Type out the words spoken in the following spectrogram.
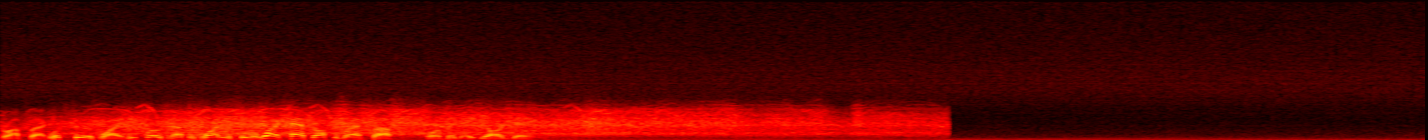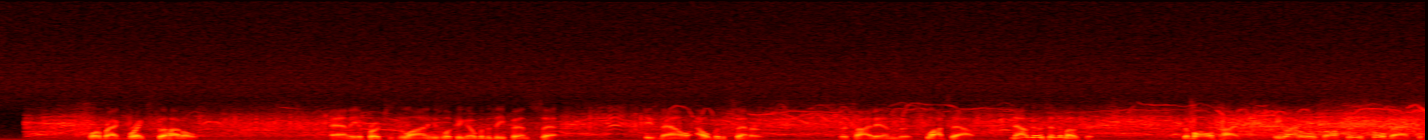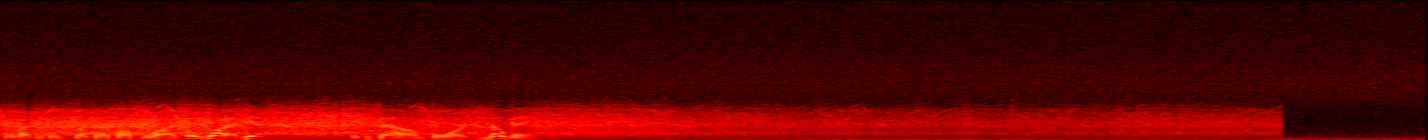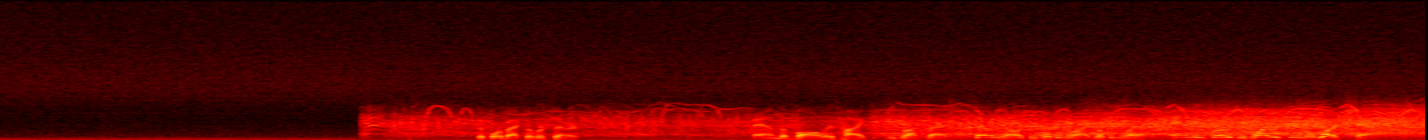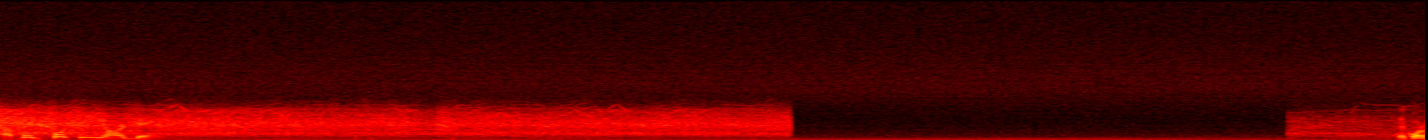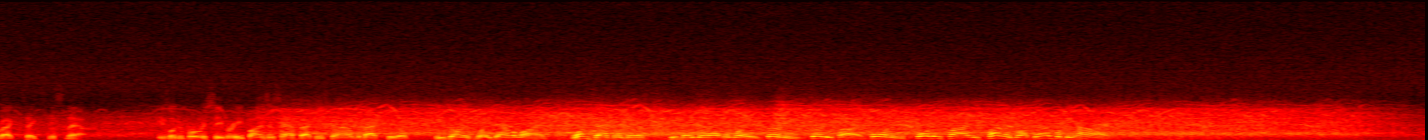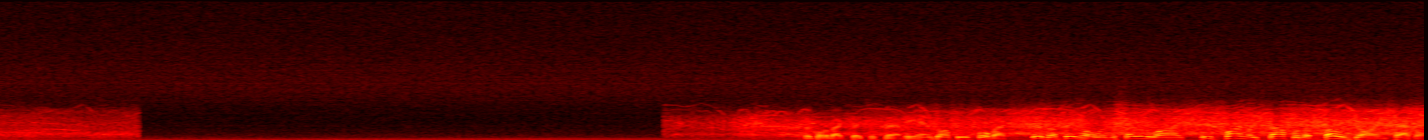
Quarterback drops back, looks to his right. He throws it after his wide receiver. What a catch off the grass top for a big eight-yard gain. Quarterback breaks the huddle. And he approaches the line. He's looking over the defense set. He's now over the center. The tight end slots out. Now goes into motion. The ball's high. He laterals off to his fullback. The fullback is then stretched out across the line. Oh, what a hit. He's down for no gain. The quarterback's over center. And the ball is hiked. He drops back seven yards. He's looking right, looking left, and he throws his wide receiver. What a catch. A big 14-yard gain. The quarterback takes the snap. He's looking for a receiver. He finds his halfback. He's coming out of the backfield. He's on his way down the line. One tackle miss. He may go all the way. 30, 35, 40, 45. He's finally brought down from behind. The quarterback takes a snap. He hands off to his fullback. There's a big hole in the center of the line. He's finally stopped with a bone-jarring tackle.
